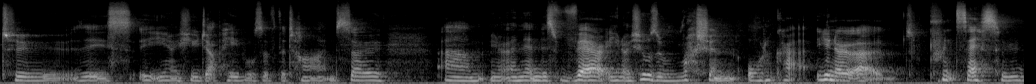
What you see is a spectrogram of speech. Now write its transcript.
to these you know huge upheavals of the time. So. Um, you know, and then this very, you know, she was a Russian autocrat, you know, a princess who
